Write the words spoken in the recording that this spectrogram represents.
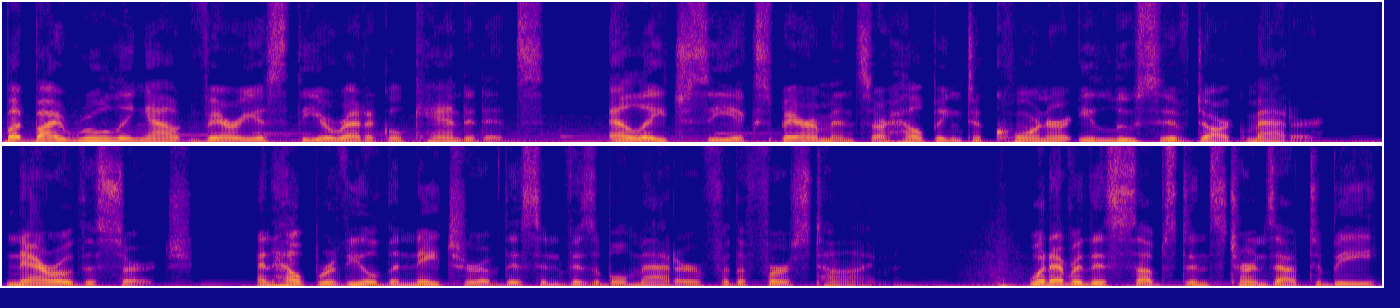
But by ruling out various theoretical candidates, LHC experiments are helping to corner elusive dark matter, narrow the search, and help reveal the nature of this invisible matter for the first time. Whatever this substance turns out to be,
